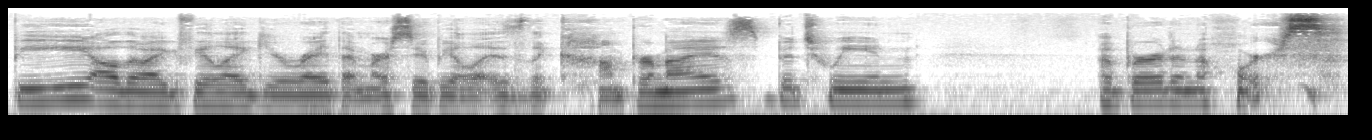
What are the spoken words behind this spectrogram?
be. Although I feel like you're right that marsupial is the compromise between a bird and a horse.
